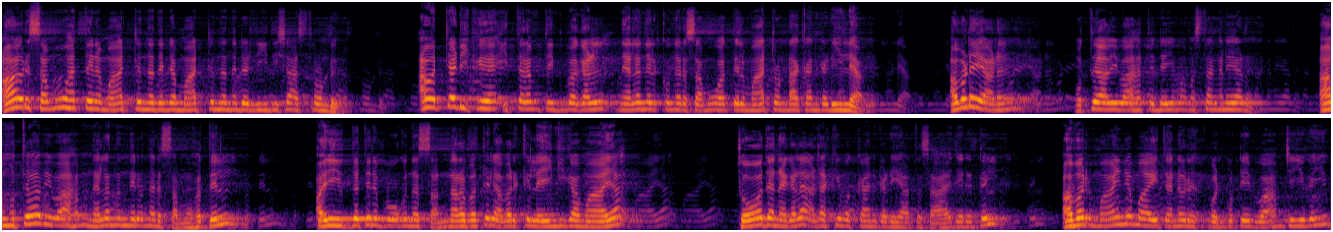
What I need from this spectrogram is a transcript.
ആ ഒരു സമൂഹത്തിനെ മാറ്റുന്നതിന്റെ മാറ്റുന്നതിന്റെ ഒരു രീതിശാസ്ത്രമുണ്ട്. ആ ഒറ്റടിക്ക് ഇത്തരം തിന്മകൾ നിലനിൽക്കുന്ന ഒരു സമൂഹത്തിൽ മാറ്റം ഉണ്ടാക്കാൻ കഴിയില്ല. അവിടെയാണ് മുത്തുക വിവാഹത്തിന്റെയും അവസ്ഥ അങ്ങനെയാണ്. ആ മുത്തുക വിവാഹം നിലനിന്നിരുന്ന ഒരു സമൂഹത്തിൽ അവർ യുദ്ധത്തിന് പോകുന്ന സന്ദർഭത്തിൽ അവർക്ക് ലൈംഗികമായ ചോദനകളെ അടക്കി വെക്കാൻ കഴിയാത്ത സാഹചര്യത്തിൽ അവർ മാന്യമായി തന്നെ ഒരു പെൺകുട്ടിയെ വിവാഹം ചെയ്യുകയും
